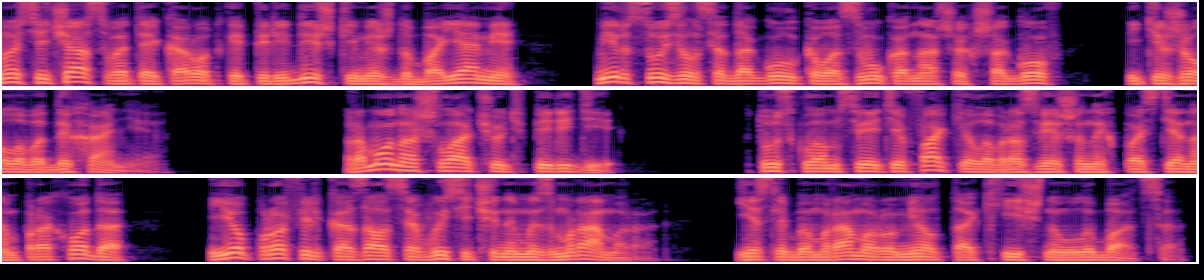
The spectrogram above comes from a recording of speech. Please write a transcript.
Но сейчас, в этой короткой передышке между боями, мир сузился до гулкого звука наших шагов и тяжелого дыхания. Рамона шла чуть впереди. В тусклом свете факелов, развешанных по стенам прохода, ее профиль казался высеченным из мрамора, если бы мрамор умел так хищно улыбаться.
